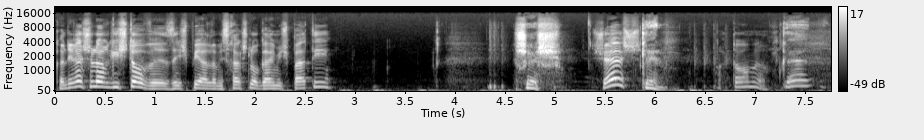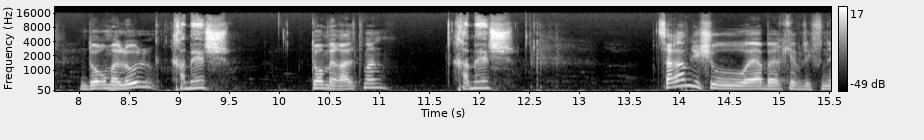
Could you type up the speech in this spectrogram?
כנראה שלא הרגיש טוב, וזה השפיע על המשחק שלו, גיא משפטי. שש. שש? כן. מה אתה אומר? כן. דור מלול, חמש. תומר אלטמן. חמש. צרם לי שהוא היה בהרכב לפני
